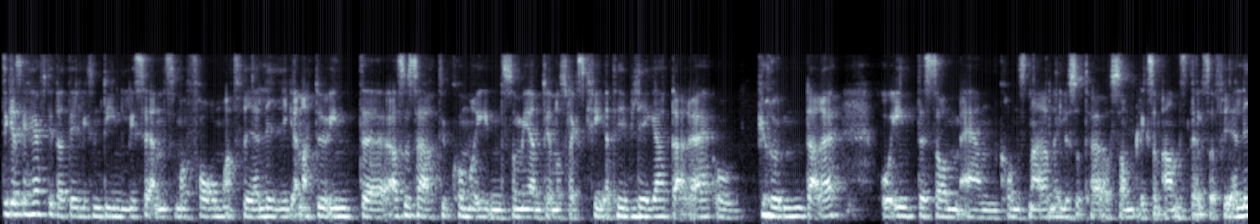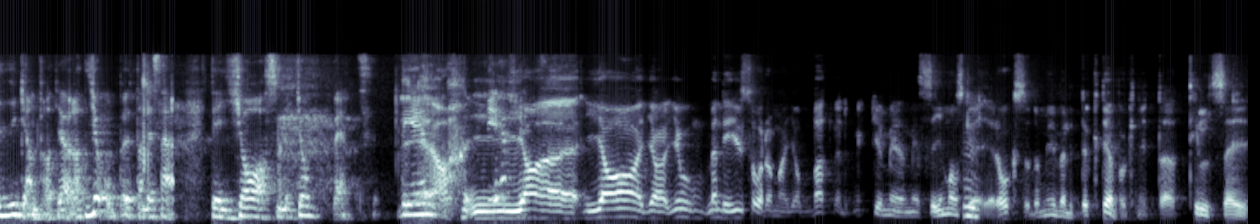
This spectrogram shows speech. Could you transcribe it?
det är ganska häftigt att det är liksom din licens som har format fria ligan. Att du inte, alltså så här, att du kommer in som egentligen någon slags kreativ ledare och grundare och inte som en konstnär eller illustratör som liksom anställs av fria ligan för att göra ett jobb. Utan det är så här, det är jag som är jobbet. Det är, ja, det är ja, ja, ja, jo, men det är ju så de har jobbat väldigt mycket med, med Simons mm. grejer också. De är ju väldigt duktiga på att knyta till sig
